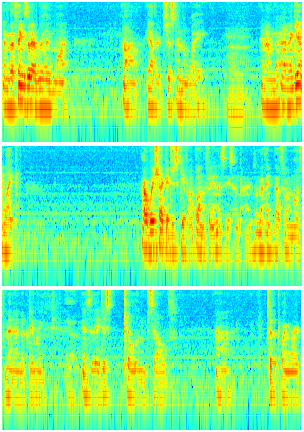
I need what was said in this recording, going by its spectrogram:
And the things that I really want, uh, yeah, they're just in the way. Mm. And I'm, and again, like, I wish I could just give up on the fantasy sometimes. And I think that's what most men end up doing Yeah. is that they just kill themselves uh, to the point where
